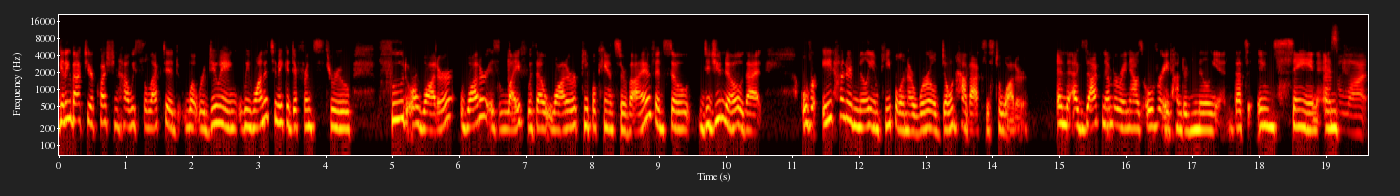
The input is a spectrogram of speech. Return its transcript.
getting back to your question how we selected what we're doing we wanted to make a difference through food or water. Water is life. Without water people can't survive. And so did you know that over 800 million people in our world don't have access to water and the exact number right now is over 800 million. That's insane. And That's a lot.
